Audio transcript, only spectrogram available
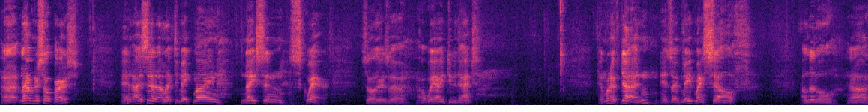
uh, lavender soap bars. And I said I like to make mine nice and square. So there's a, a way I do that. And what I've done is I've made myself a little uh,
